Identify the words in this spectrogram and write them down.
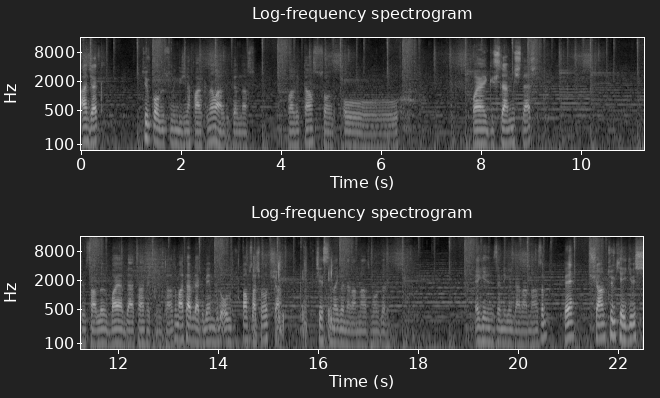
Ancak Türk ordusunun gücüne farkına vardıklarından vardıktan sonra ooo bayağı güçlenmişler. Bizim saldırı bayağı bertaraf etmemiz lazım. Hatta bir dakika benim burada olup tutmam saçmalık şu an. İçerisine göndermem lazım orduları. Ege denizlerine göndermem lazım. Ve şu an Türkiye giriş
